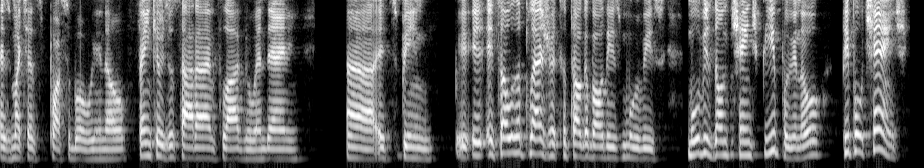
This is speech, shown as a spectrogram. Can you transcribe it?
as much as possible, you know. Thank you, Jussara and Flavio and Danny. Uh, it's been it, it's always a pleasure to talk about these movies. Movies don't change people, you know. People change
